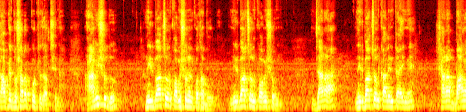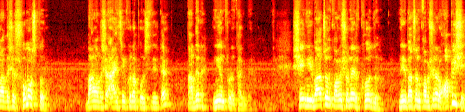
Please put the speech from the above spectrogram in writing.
কাউকে দোষারোপ করতে যাচ্ছি না। আমি শুধু নির্বাচন কমিশনের কথা বলব। নির্বাচন কমিশন যারা নির্বাচনকালীন টাইমে সারা বাংলাদেশের সমস্ত, বাংলাদেশের আইন শৃঙ্খলা পরিস্থিতিটা তাদের নিয়ন্ত্রণে থাকবে। সেই নির্বাচন কমিশনের খোদ, নির্বাচন কমিশনের অফিসে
